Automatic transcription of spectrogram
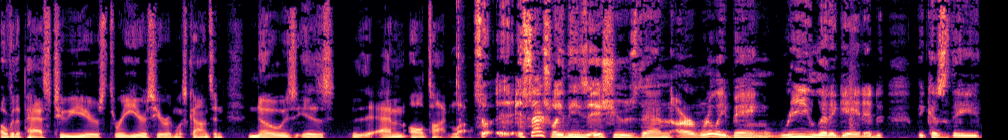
over the past two years, three years here in Wisconsin knows is at an all time low. So essentially, these issues then are really being relitigated because the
